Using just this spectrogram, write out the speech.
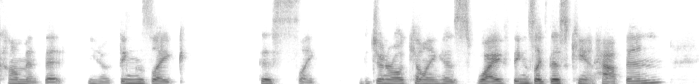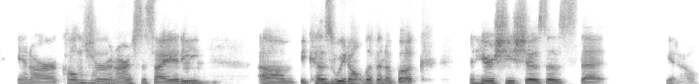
comment that you know things like this like the general killing his wife things like this can't happen in our culture Mhm. in our society Mhm. um, because we don't live in a book and here she shows us that you know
